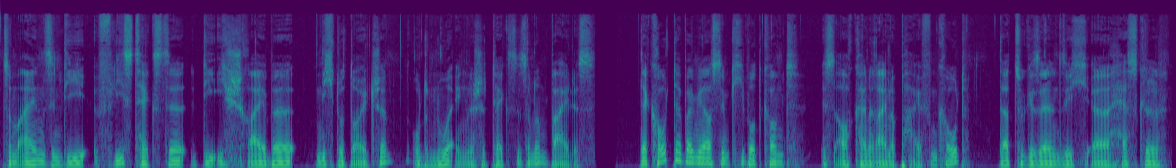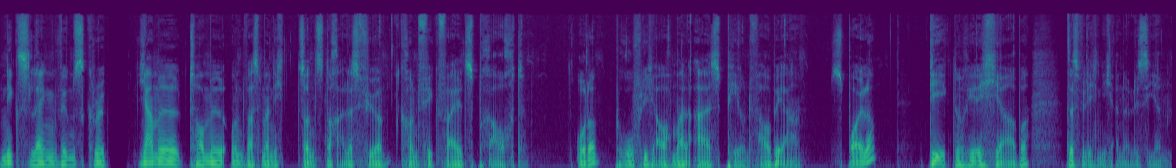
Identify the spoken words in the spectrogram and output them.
Zum einen sind die Fließtexte, die ich schreibe, nicht nur deutsche oder nur englische Texte, sondern beides. Der Code, der bei mir aus dem Keyboard kommt, ist auch kein reiner Python-Code. Dazu gesellen sich äh, Haskell, Nixlang, Vimscript, YAML, Tommel und was man nicht sonst noch alles für Config-Files braucht. Oder beruflich auch mal ASP und VBA. Spoiler, die ignoriere ich hier aber, das will ich nicht analysieren.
